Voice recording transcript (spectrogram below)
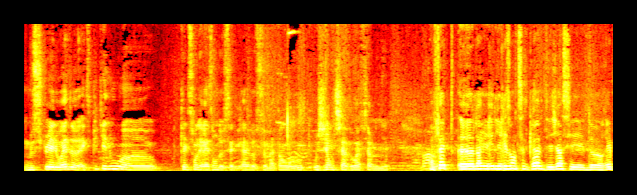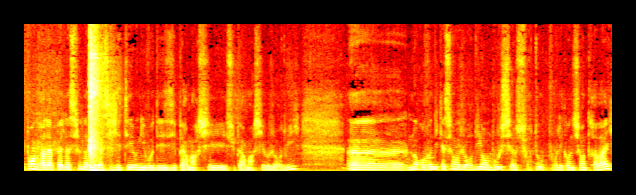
Monsieur Eloued, expliquez-nous euh, quelles sont les raisons de cette grève ce matin au, au géant de Chavo à Firminy. En fait, euh, les raisons de cette grève, déjà, c'est de répondre à l'appel national de la CGT au niveau des hypermarchés et supermarchés aujourd'hui. Euh, nos revendications aujourd'hui en bouge, c'est surtout pour les conditions de travail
